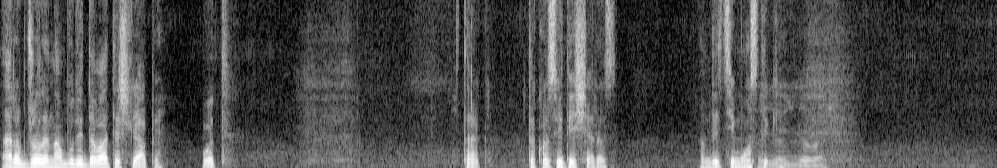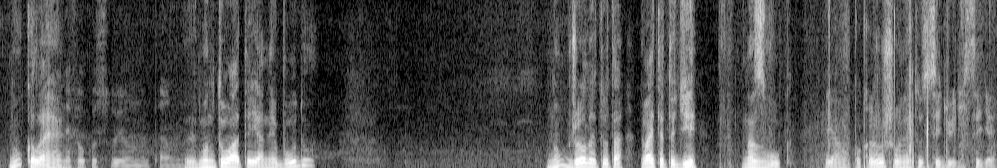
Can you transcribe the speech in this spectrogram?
Зараз бджоли нам будуть давати шляпи. От. Так. Тако, світи ще раз. Там де ці мостики. давай. Ну, колеги. Не фокусує воно там. Монтувати я не буду. Ну, бджоли тут. Давайте тоді на звук. Я вам покажу, що вони тут сидять. сидять.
